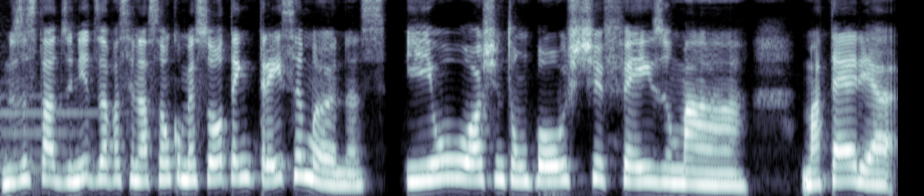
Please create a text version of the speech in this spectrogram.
Nos Estados Unidos, a vacinação começou tem três semanas. E o Washington Post fez uma matéria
